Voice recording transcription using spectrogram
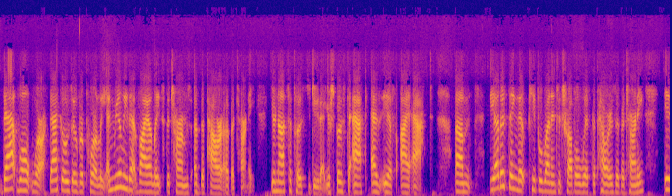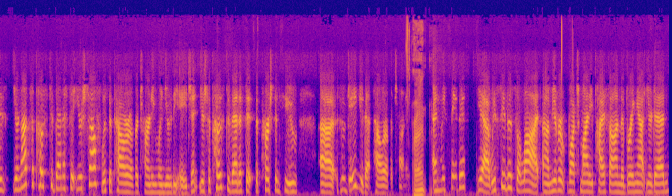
That won't work. That goes over poorly. And really, that violates the terms of the power of attorney. You're not supposed to do that. You're supposed to act as if I act. Um, the other thing that people run into trouble with the powers of attorney is you're not supposed to benefit yourself with the power of attorney when you're the agent. You're supposed to benefit the person who uh, who gave you that power of attorney. Right. And we see this, yeah, we see this a lot. Um, you ever watch Monty Python, the Bring Out Your Dead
